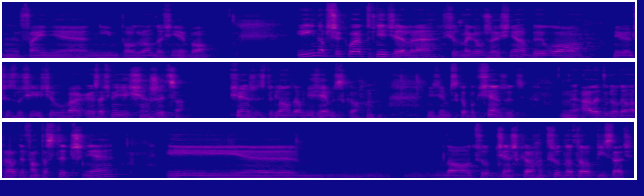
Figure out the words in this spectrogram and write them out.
e, fajnie nim pooglądać niebo. I na przykład w niedzielę, 7 września, było, nie wiem czy zwróciliście uwagę, zaćmienie księżyca. Księżyc wyglądał nieziemsko, nieziemsko, bo księżyc, ale wyglądał naprawdę fantastycznie i e, no, tru, ciężko, trudno to opisać,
